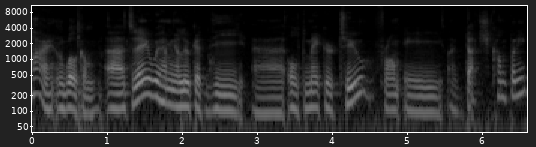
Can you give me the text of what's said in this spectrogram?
Hi and welcome. Uh, today we're having a look at the uh, Ultimaker 2 from a, a Dutch company.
